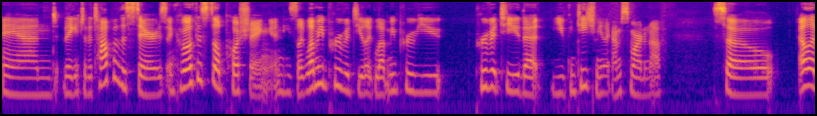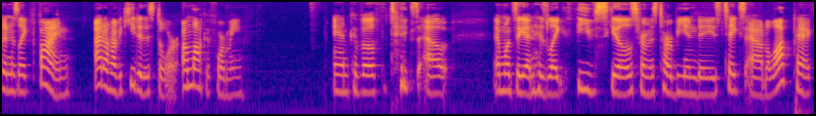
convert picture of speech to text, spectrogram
and they get to the top of the stairs, and Kvothe is still pushing, and he's like, "Let me prove it to you. Like let me prove you, prove it to you that you can teach me. Like I'm smart enough." So Elodin is like, "Fine, I don't have a key to this door. Unlock it for me." And Kvothe takes out and once again his like thief skills from his Tarbean days takes out a lockpick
